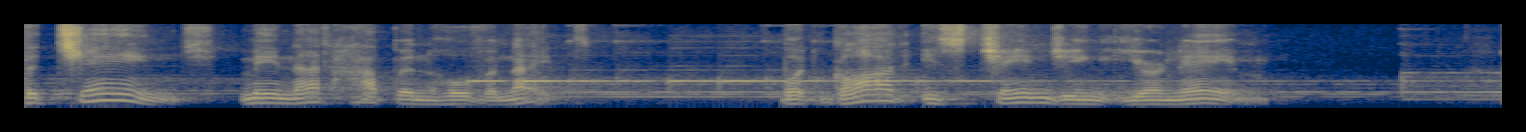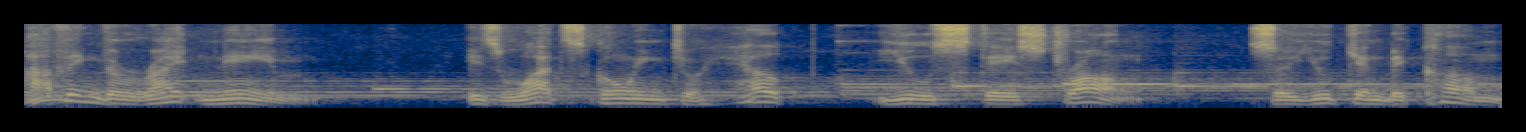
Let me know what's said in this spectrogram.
the change may not happen overnight, but God is changing your name. Having the right name is what's going to help you stay strong so you can become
